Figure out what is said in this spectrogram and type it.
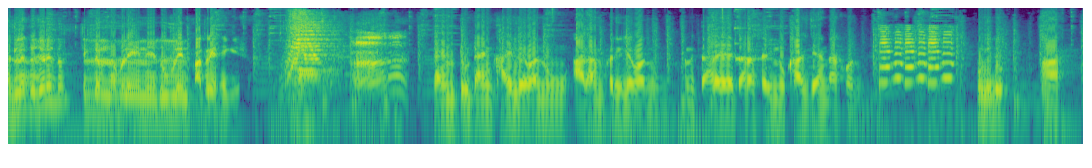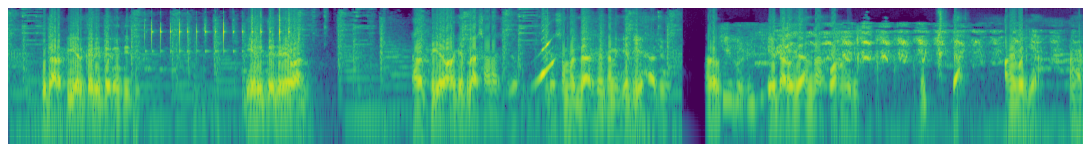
એટલે તો જોડી તું એકદમ નબળી ને દુબળી ને પાતળી થઈ ગઈ છે. ટાઈમ ટુ ટાઈમ ખાઈ લેવાનું આરામ કરી લેવાનું અને તારે તારા શરીરનું ખાસ ધ્યાન રાખવાનું. હું કીધું હા તું તારા પિયર કરી રીતે રહેતી હતી? એ રીતે જ રહેવાનું. તારા પિયર વાળા કેટલા સારા છે જો. એટલે સમજદાર છે તને કેટલી હાજર. બરાબર? એ તારું ધ્યાન રાખવાનું એ રીતે. પાણી ભરી જાય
